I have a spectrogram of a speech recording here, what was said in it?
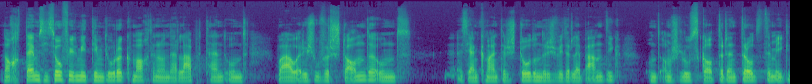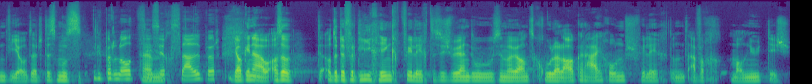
nachdem sie so viel mit ihm durchgemacht haben und erlebt haben und wow, er ist auferstanden und sie haben gemeint, er ist tot und er ist wieder lebendig und am Schluss geht er dann trotzdem irgendwie, oder? Das muss... Überlässt sie ähm, sich selber. Ja, genau. Also, oder der Vergleich hinkt vielleicht. Das ist, wie wenn du aus einem ganz coolen Lager heimkommst vielleicht und einfach mal nichts ist.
